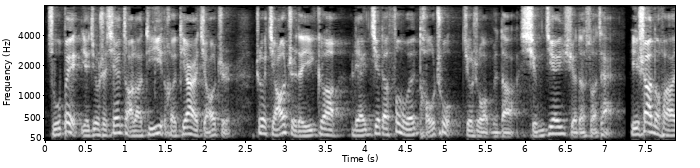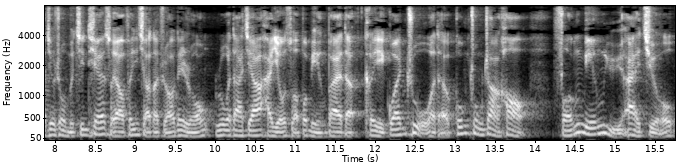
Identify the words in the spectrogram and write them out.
足背，也就是先找到第一和第二脚趾，这个脚趾的一个连接的缝纹头处，就是我们的行间穴的所在。以上的话就是我们今天所要分享的主要内容。如果大家还有所不明白的，可以关注我的公众账号“冯明宇艾灸”，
